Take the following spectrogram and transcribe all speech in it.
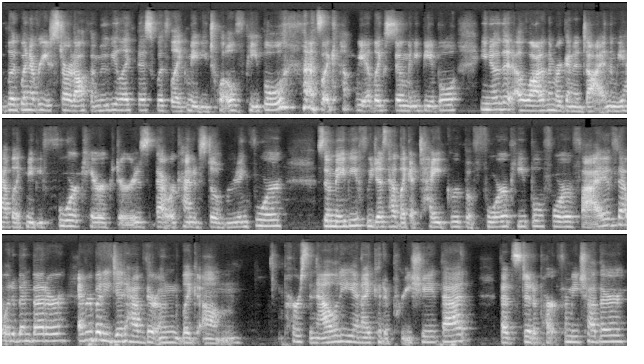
like whenever you start off a movie like this with like maybe 12 people, that's like we had like so many people. You know that a lot of them are gonna die, and then we have like maybe four characters that we're kind of still rooting for. So maybe if we just had like a tight group of four people, four or five, that would have been better. Everybody did have their own like um personality and I could appreciate that. That stood apart from each other.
